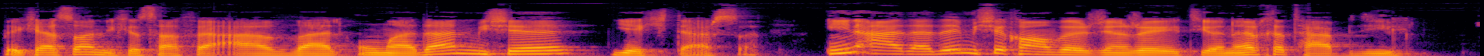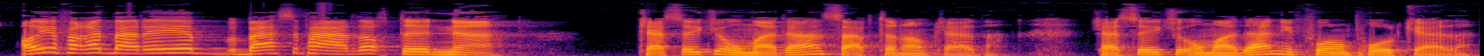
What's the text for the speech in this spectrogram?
به کسانی که صفحه اول اومدن میشه یک درصد. این عدده میشه conversion rate یا نرخ تبدیل. آیا فقط برای بحث پرداخت؟ نه. کسایی که اومدن ثبت نام کردن. کسایی که اومدن این فرم پر کردن.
